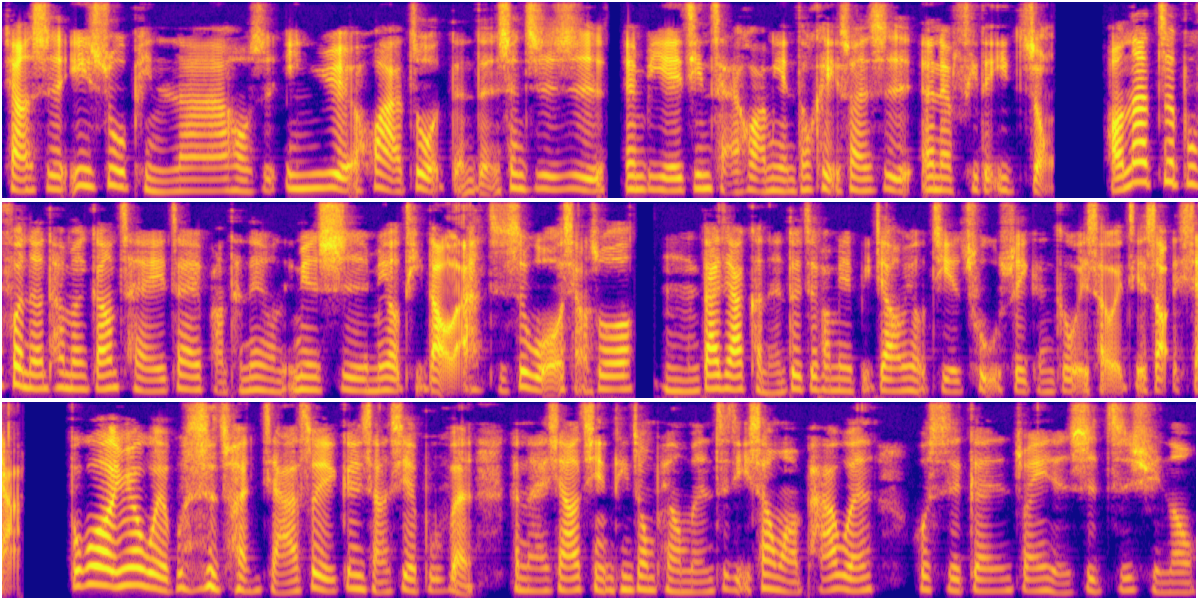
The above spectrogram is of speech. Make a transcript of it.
像是艺术品啦，或是音乐、画作等等，甚至是 NBA 精彩画面，都可以算是 NFT 的一种。好，那这部分呢，他们刚才在访谈内容里面是没有提到啦，只是我想说，嗯，大家可能对这方面比较没有接触，所以跟各位稍微介绍一下。不过，因为我也不是 专家，所以更详细的部分，可能还想要请听众朋友们自己上网爬文，或是跟专业人士咨询哦。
